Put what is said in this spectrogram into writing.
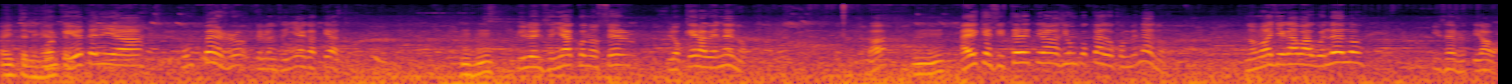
Hay inteligentes. Porque yo tenía un perro que lo enseñé a gatear. Y lo enseñé a conocer lo que era veneno. ¿Va? Ahí que si usted le tiraba así un bocado con veneno, nomás llegaba a huelelo y se retiraba.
